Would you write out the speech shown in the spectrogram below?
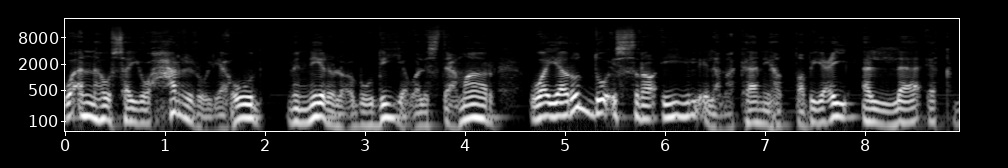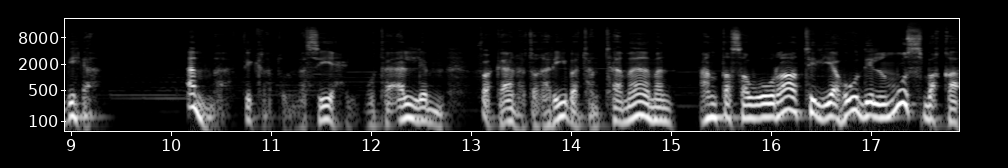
وأنه سيحرر اليهود من نير العبودية والاستعمار ويرد إسرائيل إلى مكانها الطبيعي اللائق بها. أما فكرة المسيح المتألم فكانت غريبة تماما عن تصورات اليهود المسبقه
